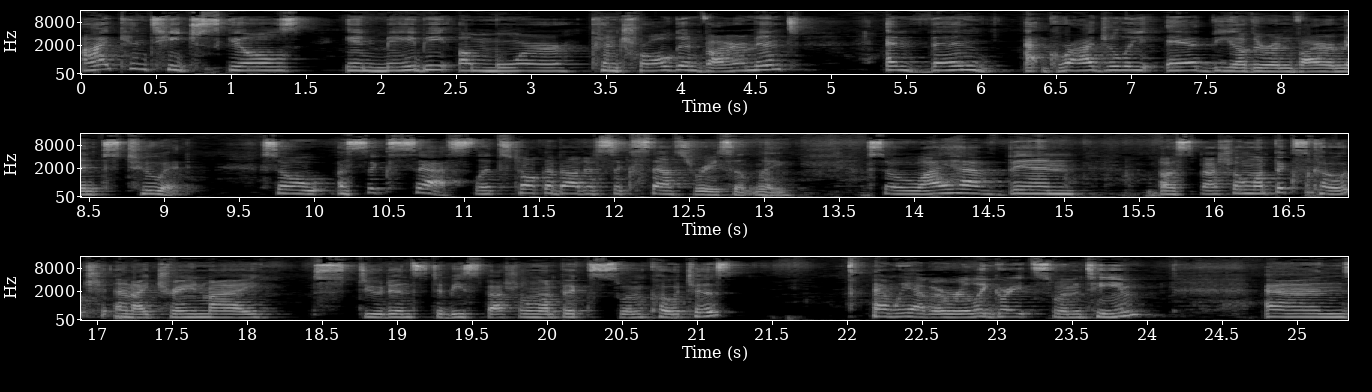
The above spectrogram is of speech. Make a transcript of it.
I can teach skills in maybe a more controlled environment and then gradually add the other environments to it. So a success. Let's talk about a success recently. So I have been a Special Olympics coach and I train my students to be Special Olympics swim coaches. And we have a really great swim team. And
